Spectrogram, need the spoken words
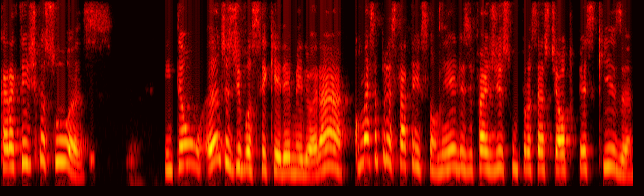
características suas. Então, antes de você querer melhorar, comece a prestar atenção neles e faz disso um processo de autopesquisa.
